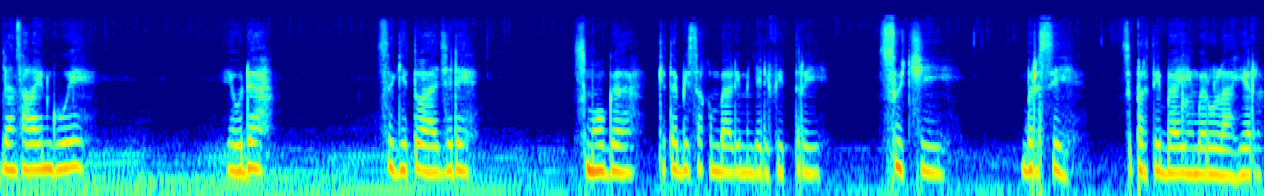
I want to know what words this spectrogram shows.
jangan salahin gue. Ya udah, segitu aja deh. Semoga kita bisa kembali menjadi fitri, suci, bersih, seperti bayi yang baru lahir.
